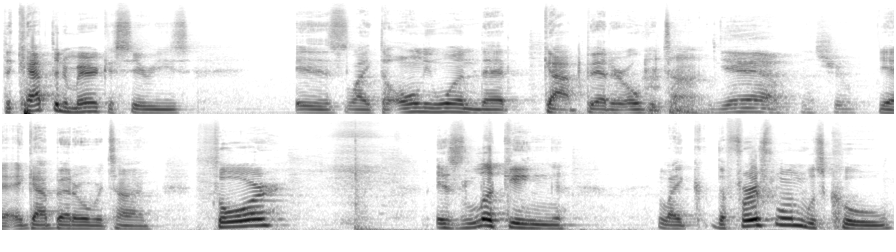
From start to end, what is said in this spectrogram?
the Captain America series is like the only one that got better over time. Yeah, that's true. Yeah, it got better over time. Thor is looking like the first one was cool.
